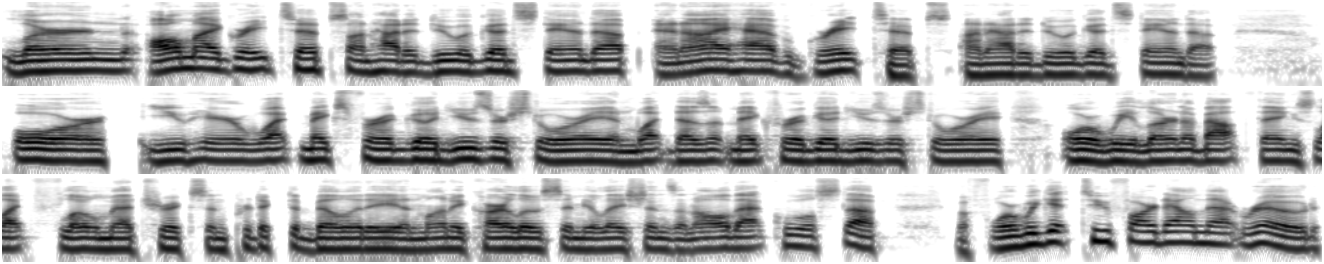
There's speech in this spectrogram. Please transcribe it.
learn all my great tips on how to do a good stand up, and I have great tips on how to do a good stand up. Or you hear what makes for a good user story and what doesn't make for a good user story. Or we learn about things like flow metrics and predictability and Monte Carlo simulations and all that cool stuff. Before we get too far down that road,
